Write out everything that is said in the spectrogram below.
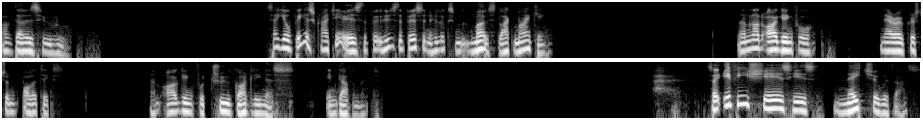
of those who rule. So your biggest criteria is the who's the person who looks m- most like my king. And I'm not arguing for narrow Christian politics. I'm arguing for true godliness in government. So if he shares his nature with us,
